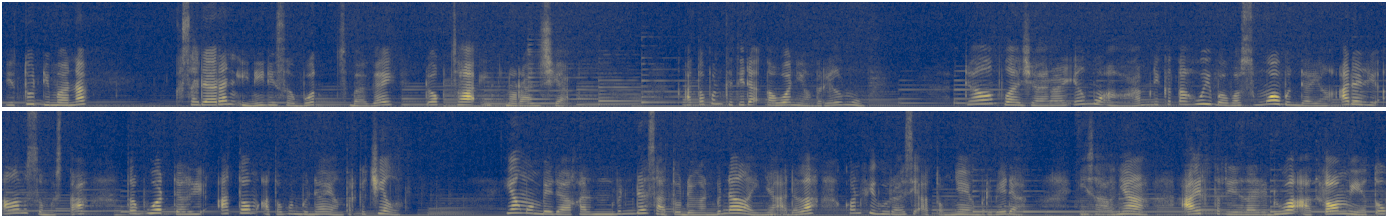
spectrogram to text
itu di mana kesadaran ini disebut sebagai doxa ignorantia ataupun ketidaktahuan yang berilmu. Dalam pelajaran ilmu alam diketahui bahwa semua benda yang ada di alam semesta terbuat dari atom ataupun benda yang terkecil. Yang membedakan benda satu dengan benda lainnya adalah konfigurasi atomnya yang berbeda. Misalnya, Air terdiri dari dua atom yaitu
